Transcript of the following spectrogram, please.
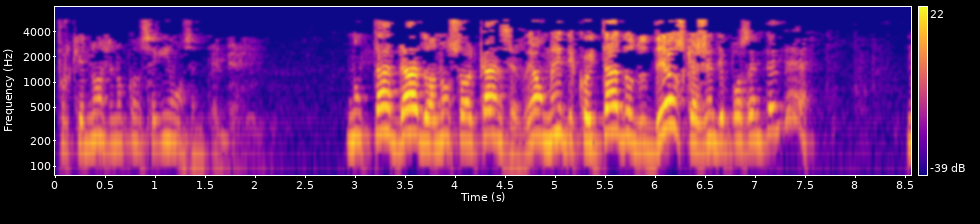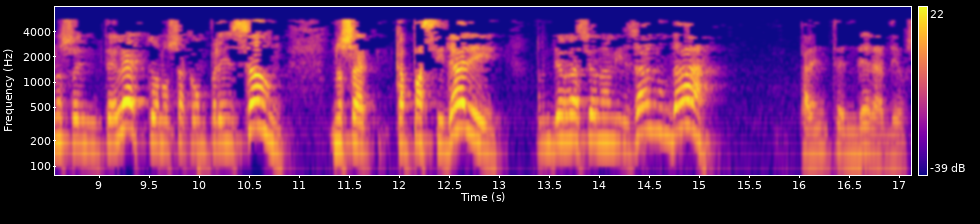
Porque nós não conseguimos entender. Não está dado ao nosso alcance. Realmente, coitado do Deus que a gente possa entender. Nosso intelecto, nossa compreensão, nossa capacidade de racionalizar não dá para entender a Deus.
